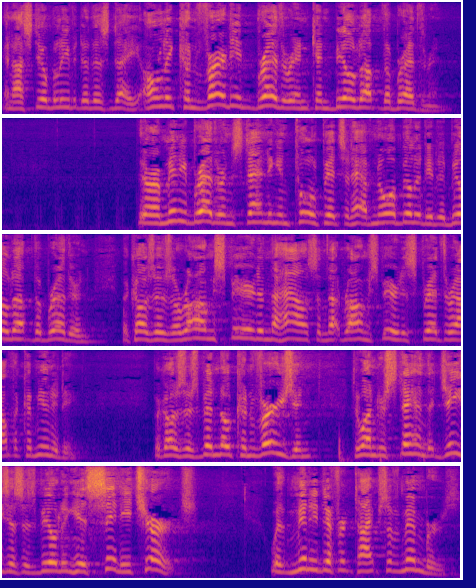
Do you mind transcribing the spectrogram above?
And I still believe it to this day. Only converted brethren can build up the brethren. There are many brethren standing in pulpits that have no ability to build up the brethren because there's a wrong spirit in the house, and that wrong spirit is spread throughout the community. Because there's been no conversion to understand that Jesus is building his city church with many different types of members.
